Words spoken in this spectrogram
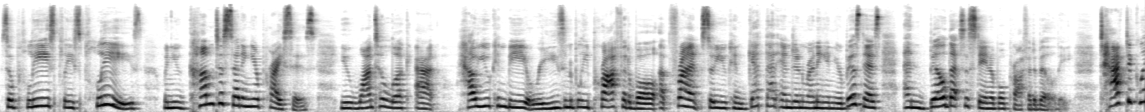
So please, please, please when you come to setting your prices, you want to look at how you can be reasonably profitable up front so you can get that engine running in your business and build that sustainable profitability. Tactically,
